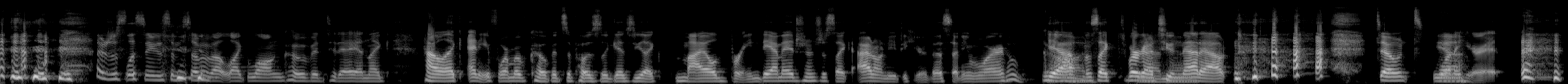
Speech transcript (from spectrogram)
I was just listening to some stuff about like long COVID today and like how like any form of COVID supposedly gives you like mild brain damage, and I was just like, I don't need to hear this anymore. Oh, yeah, I was like, we're gonna tune no. that out. Don't want to hear it.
